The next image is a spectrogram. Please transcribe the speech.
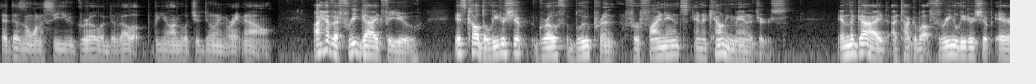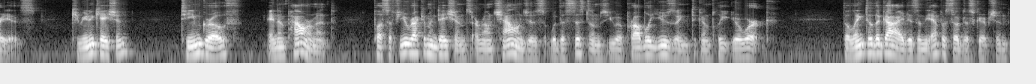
that doesn't want to see you grow and develop beyond what you're doing right now? I have a free guide for you. It's called the Leadership Growth Blueprint for Finance and Accounting Managers. In the guide, I talk about three leadership areas communication, team growth, and empowerment, plus a few recommendations around challenges with the systems you are probably using to complete your work. The link to the guide is in the episode description,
